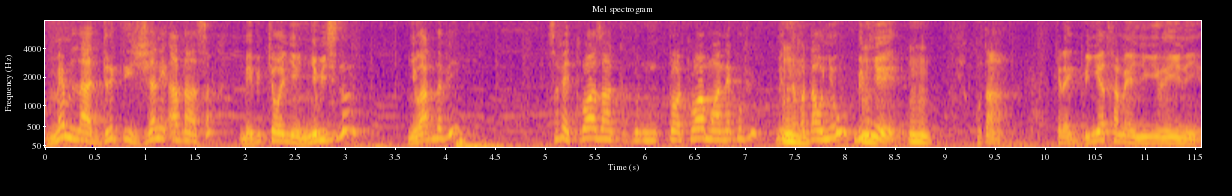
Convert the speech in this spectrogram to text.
même la directrice Jeanne Ardan sax mais bi coow ñëwee ñëwi si na ñëwaat na fi. ça fait trois ans trois mois nekku fi. mais dafa daw ñëw bi mu ñëwee. pourtant keroog bi nga xamee ñu ngi réunir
